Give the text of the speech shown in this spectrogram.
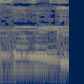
Silver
